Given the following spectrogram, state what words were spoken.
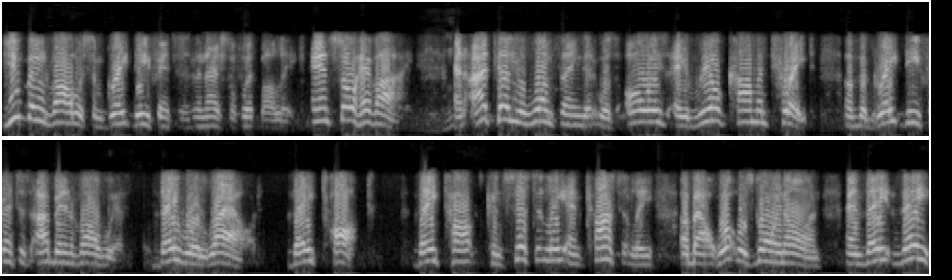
You've been involved with some great defenses in the National Football League, and so have I. Mm-hmm. And I tell you one thing that was always a real common trait of the great defenses I've been involved with. They were loud. They talked. They talked consistently and constantly about what was going on, and they they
